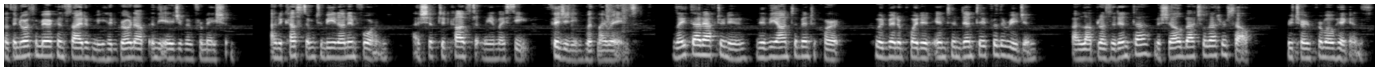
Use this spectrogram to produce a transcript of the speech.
But the North American side of me had grown up in the age of information. Unaccustomed to being uninformed, I shifted constantly in my seat, fidgeting with my reins. Late that afternoon, Viviana Betancourt, who had been appointed intendente for the region by La Presidenta Michelle Bachelet herself, returned from O'Higgins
